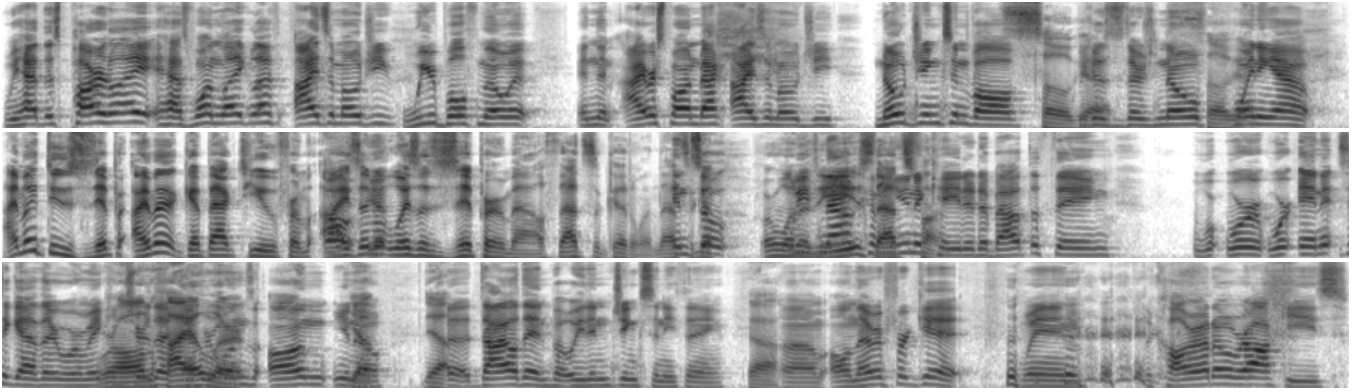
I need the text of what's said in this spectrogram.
We had this parlay. It has one leg left. Eyes emoji. We both know it. And then I respond back. Eyes emoji. No jinx involved. So good. Because there's no So good. pointing out. I might do zipper. I might get back to you from eyes and yeah. it was a zipper mouth. That's a good one. That's and a so good, or one we've of now these. That's fun. communicated about the thing. We're, we're we're in it together. We're making We're all sure that high alert. everyone's on, you know. Uh, dialed in, but we didn't jinx anything. Yeah. Um, I'll never forget when the Colorado Rockies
